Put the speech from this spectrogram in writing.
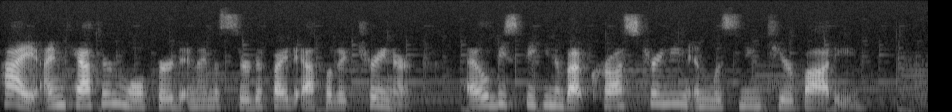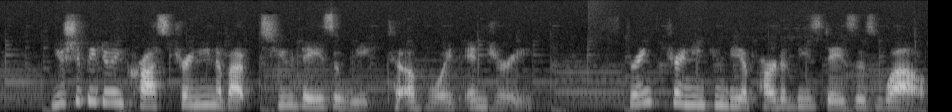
Hi, I'm Katherine Wolford and I'm a certified athletic trainer. I will be speaking about cross training and listening to your body. You should be doing cross training about two days a week to avoid injury. Strength training can be a part of these days as well.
